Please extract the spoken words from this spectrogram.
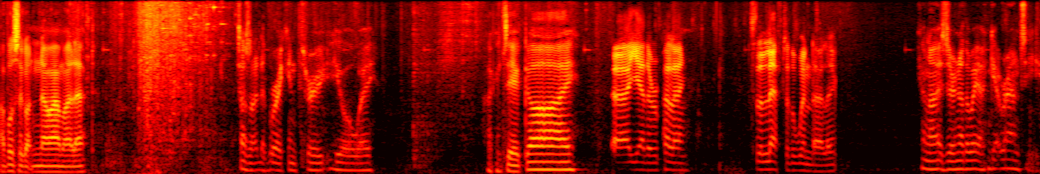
I've also got no ammo left. Sounds like they're breaking through your way. I can see a guy. Uh, yeah, they're repelling. To the left of the window, Luke. Can I? Is there another way I can get around to you?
